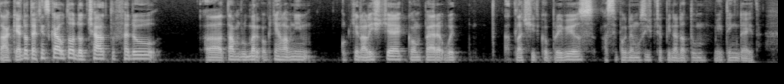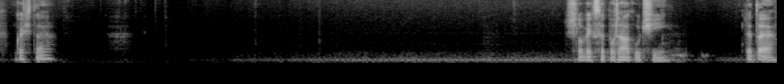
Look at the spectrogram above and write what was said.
Tak, je to technická u toho dot chartu Fedu, uh, tam Bloomberg okně hlavním okně na liště, compare with tlačítko previous, asi pak nemusíš přepínat datum meeting date. Ukažte. Člověk se pořád učí. Kde to je?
